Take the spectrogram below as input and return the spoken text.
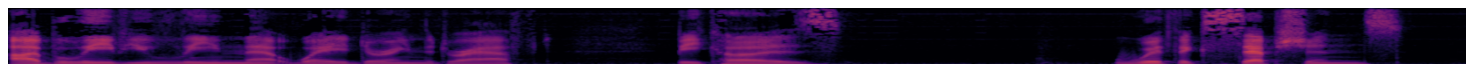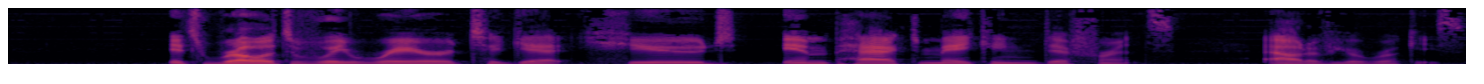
I believe you lean that way during the draft because, with exceptions, it's relatively rare to get huge impact making difference out of your rookies.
